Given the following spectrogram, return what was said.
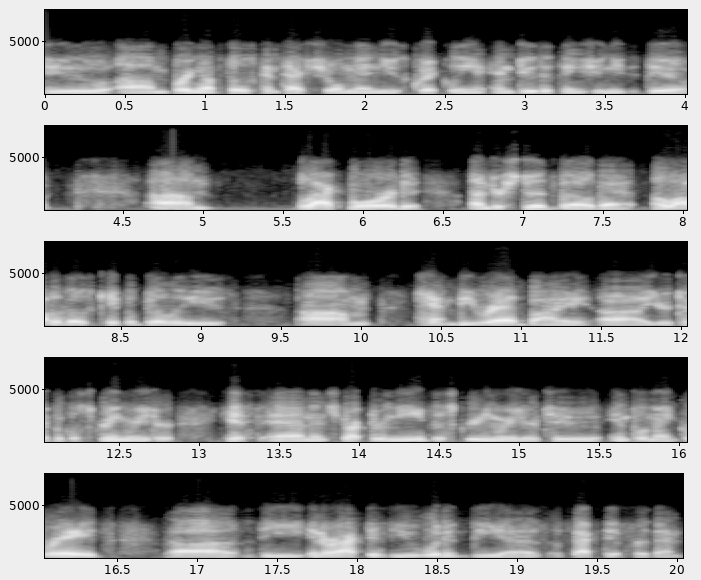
to um, bring up those contextual menus quickly and do the things you need to do. Um, Blackboard understood though that a lot of those capabilities um, can't be read by uh, your typical screen reader. If an instructor needs a screen reader to implement grades, uh, the interactive view wouldn't be as effective for them.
